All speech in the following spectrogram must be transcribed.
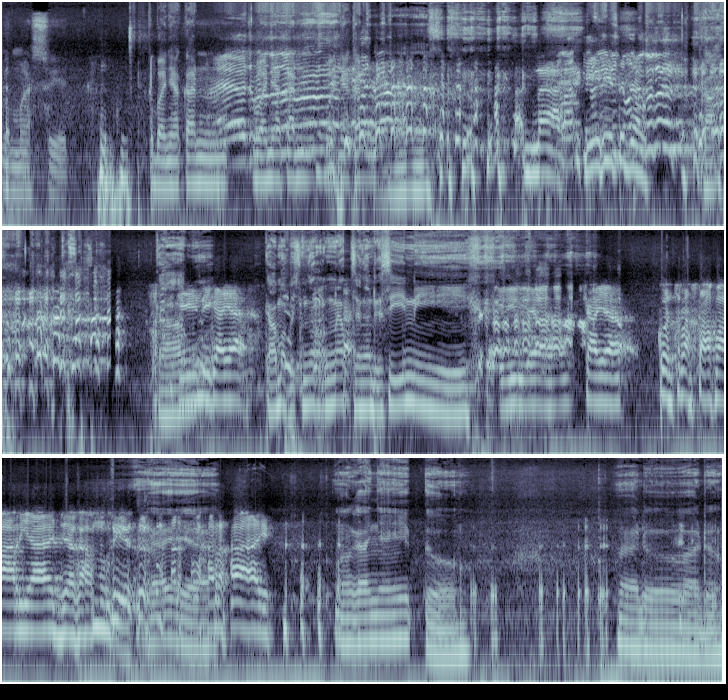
Lemas sih. Kebanyakan kebanyakan kebanyakan nah, ini tuh dong. Ka- kamu, Ini kayak kamu habis ngernet jangan ke sini. iya, kayak kontras safari aja kamu itu. Iya, iya. Marahin. Makanya itu. Aduh, aduh.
